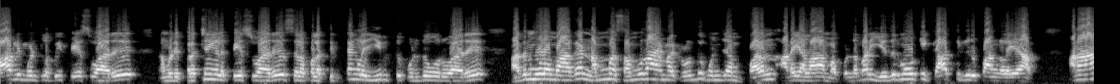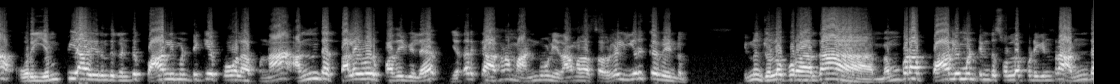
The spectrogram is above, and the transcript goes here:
பார்லிமெண்ட்ல போய் பேசுவாரு நம்முடைய பிரச்சனைகளை பேசுவாரு சில பல திட்டங்களை ஈர்த்து கொண்டு வருவாரு. அதன் மூலமாக நம்ம சமுதாய மக்கள் வந்து கொஞ்சம் பலன் அடையலாம் அப்படின்ற மாதிரி எதிர்நோக்கி காத்துக்கு இருப்பாங்க இல்லையா? ஆனா ஒரு எம்பியா இருந்துகிட்டு பார்லிமெண்ட்டுக்கே போகல அப்படின்னா அந்த தலைவர் பதவியில எதற்காக நம்ம அன்புமணி ராமதாஸ் அவர்கள் இருக்க வேண்டும்? இன்னும் சொல்ல போறாந்தா மெம்பர் ஆஃப் பார்லிமெண்ட் என்று சொல்லப்படுகின்ற அந்த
